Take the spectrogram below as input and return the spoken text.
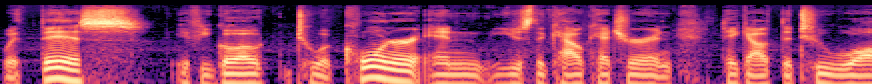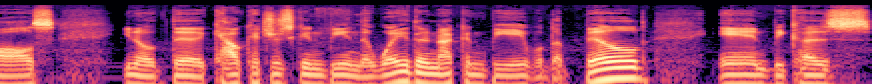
With this, if you go out to a corner and use the cow catcher and take out the two walls, you know, the cow catcher's going to be in the way. They're not going to be able to build. And because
